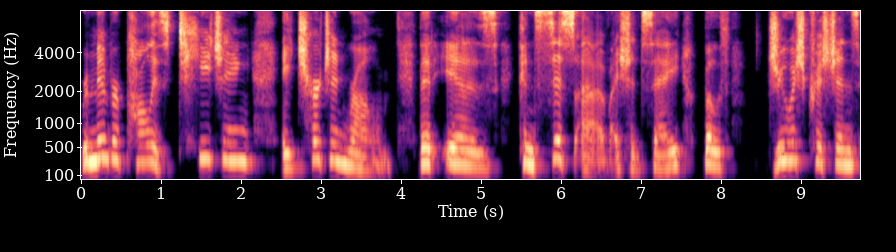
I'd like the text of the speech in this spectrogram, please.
remember, Paul is teaching a church in Rome that is, consists of, I should say, both Jewish Christians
